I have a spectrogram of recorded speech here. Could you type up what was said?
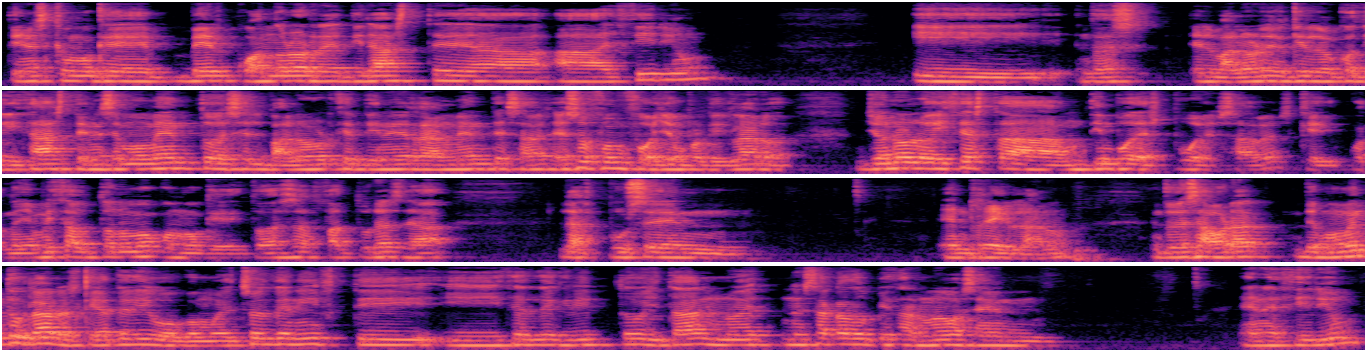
tienes como que ver cuándo lo retiraste a, a Ethereum y entonces el valor en el que lo cotizaste en ese momento es el valor que tiene realmente, ¿sabes? Eso fue un follón, porque claro, yo no lo hice hasta un tiempo después, ¿sabes? Que cuando yo me hice autónomo, como que todas esas facturas ya las puse en, en regla, ¿no? Entonces ahora, de momento, claro, es que ya te digo, como he hecho el de Nifty y hice el de cripto y tal, no he, sacado piezas nuevas en, en, Ethereum,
